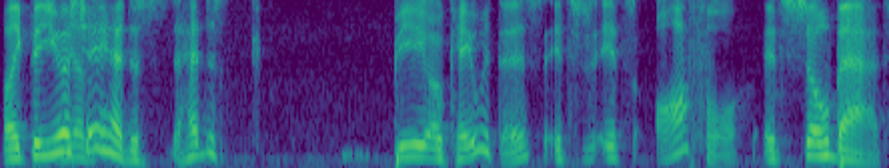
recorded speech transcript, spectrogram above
Like the USGA had to had to be okay with this. It's it's awful. It's so bad.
